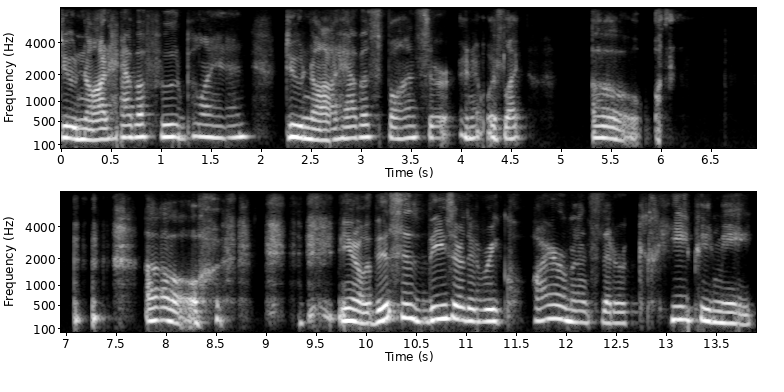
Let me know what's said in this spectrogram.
do not have a food plan, do not have a sponsor? And it was like, oh, oh, you know, this is these are the requirements that are keeping me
